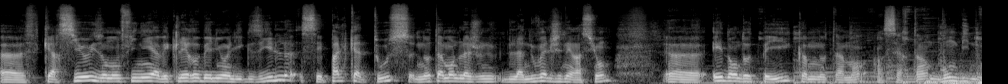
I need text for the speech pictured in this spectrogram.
Euh, car si eux ils en ont fini avec les rébellions et l'exil, c'est pas le cas de tous, notamment de la, nouvelle génération, euh, et dans d'autres pays comme notamment un certain Bombino.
